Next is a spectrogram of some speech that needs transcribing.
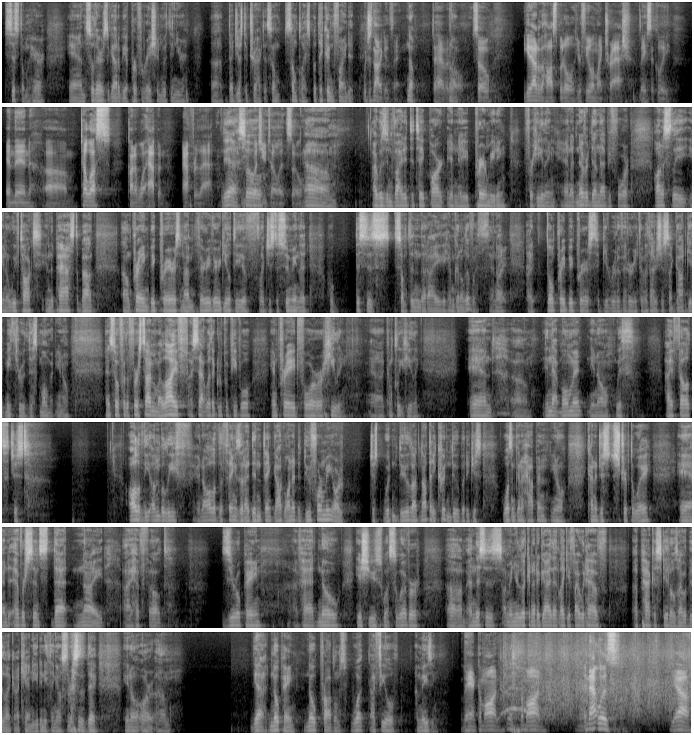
system here, and so there's got to be a perforation within your uh, digestive tract at some someplace." But they couldn't find it. which is not a good thing No. to have it at all. So you get out of the hospital, you're feeling like trash, basically. And then um, tell us kind of what happened after that. Yeah, I'll so let you tell it. So um, I was invited to take part in a prayer meeting for healing, and I'd never done that before. Honestly, you know, we've talked in the past about um, praying big prayers, and I'm very, very guilty of like just assuming that, well, this is something that I am going to live with, and Right, I, I don't pray big prayers to get rid of it or anything like that. It's just like God, get me through this moment, you know. And so, for the first time in my life, I sat with a group of people and prayed for healing, uh, complete healing. And um, in that moment, you know, with I felt just all of the unbelief and all of the things that I didn't think God wanted to do for me or just wouldn't do. Not that He couldn't do, but He just wasn't going to happen, you know, kind of just stripped away. And ever since that night, I have felt zero pain. I've had no issues whatsoever. Um, and this is, I mean, you're looking at a guy that, like, if I would have a pack of Skittles, I would be like, I can't eat anything else the rest of the day, you know, or, um, yeah, no pain, no problems. What I feel amazing. Man, come on. Come on. And that was, yeah.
